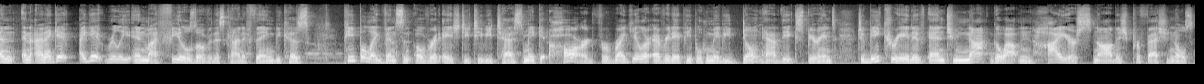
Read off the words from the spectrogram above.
And and, and I get I get really in my feels over this kind of thing because People like Vincent over at HDTV Test make it hard for regular everyday people who maybe don't have the experience to be creative and to not go out and hire snobbish professionals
